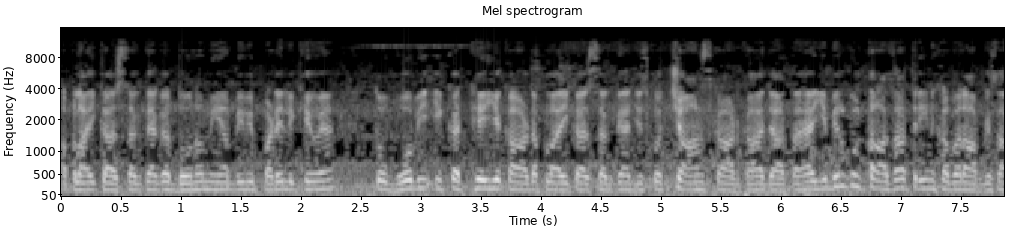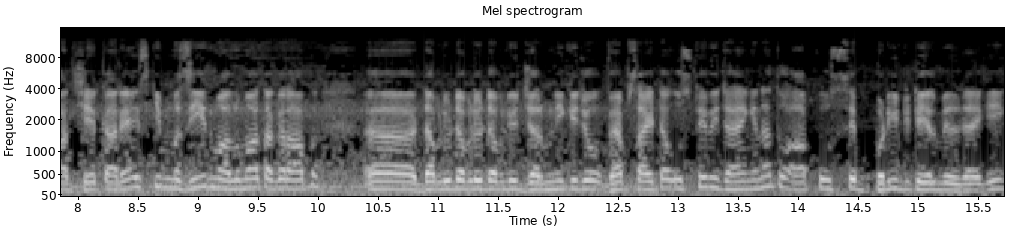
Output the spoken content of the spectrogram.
اپلائی کر سکتے ہیں۔ اگر دونوں میاں بھی پڑھے لکھے ہوئے ہیں تو وہ بھی اکٹھے یہ کارڈ اپلائی کر سکتے ہیں، جس کو چانس کارڈ کہا جاتا ہے۔ یہ بالکل تازہ ترین خبر آپ کے ساتھ شیئر کر رہے ہیں۔ اس کی مزید معلومات اگر آپ ڈبلو ڈبلو ڈبلو جرمنی کی جو ویب سائٹ ہے، اس پہ بھی جائیں گے نا، تو آپ کو اس سے بڑی ڈیٹیل مل جائے گی۔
